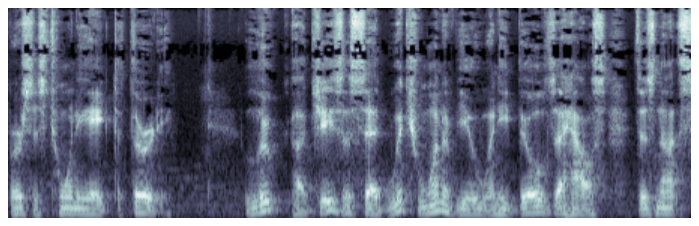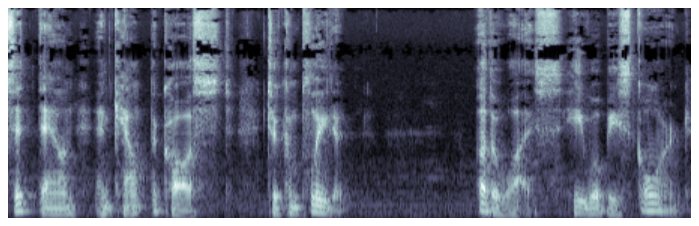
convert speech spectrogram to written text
verses 28 to 30, Luke, uh, Jesus said, which one of you, when he builds a house, does not sit down and count the cost to complete it? Otherwise, he will be scorned.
